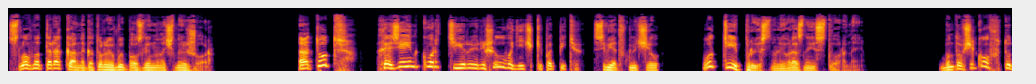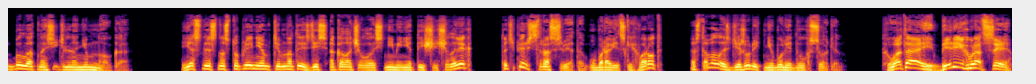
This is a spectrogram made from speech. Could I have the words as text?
словно тараканы, которые выползли на ночной жор. А тут хозяин квартиры решил водички попить, свет включил. Вот те и прыснули в разные стороны. Бунтовщиков тут было относительно немного. Если с наступлением темноты здесь околачивалось не менее тысячи человек, то теперь с рассветом у Боровицких ворот оставалось дежурить не более двух сотен. «Хватай! Бери их, братцы!»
